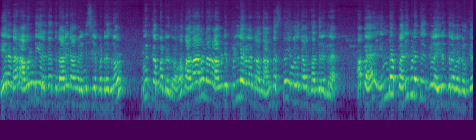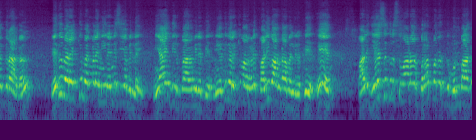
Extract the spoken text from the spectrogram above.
ஏனென்றால் அவருடைய ரத்தத்தினாலே நாங்கள் என்ன செய்யப்பட்டிருக்கிறோம்? மீட்கப்பட்டிருக்கிறோம். அப்போ அதால நாங்கள் அவருடைய பிள்ளைகள் என்ற அந்த அந்தஸ்தை எங்களுக்கு அவர் தந்திருக்கிறார். அப்ப இந்த பலிபிடத்துக்குள்ள இருக்கிறவர்கள் கேட்கிறார்கள் எதுவரைக்கும் எங்களை நீர் என்ன செய்யவில்லை? நியாயம் தீர்ப்பாக இருப்பீர். நீ எதுவரைக்கும் அவர்களை பழி வாங்காமல் இருப்பீர். ஏன்? இயேசு கிறிஸ்துவானவர் பிறப்பதற்கு முன்பாக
